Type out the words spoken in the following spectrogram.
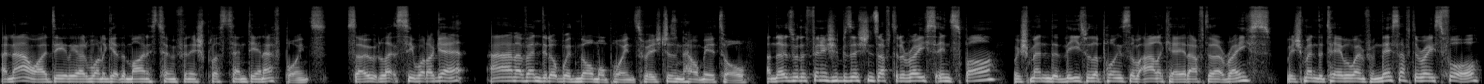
And now, ideally, I'd want to get the minus 10 finish plus 10 DNF points. So let's see what I get. And I've ended up with normal points, which doesn't help me at all. And those were the finishing positions after the race in Spa, which meant that these were the points that were allocated after that race, which meant the table went from this after race 4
